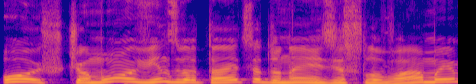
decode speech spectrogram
ось чому він звертається до неї зі словами.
